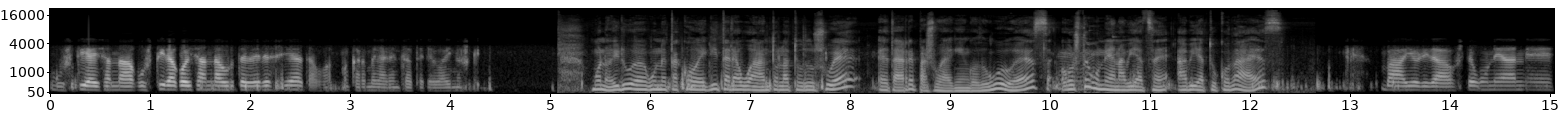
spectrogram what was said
guztia izan da, guztirako izan da urte berezia eta bueno, Carmelaren ere bai noski. Bueno, hiru egunetako egitaraua antolatu duzue eta errepasua egingo dugu, ez? Ostegunean abiatze abiatuko da, ez? Ba, hori da, ostegunean e,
